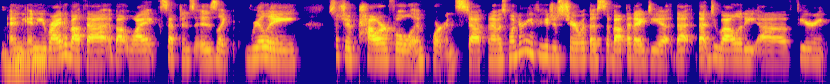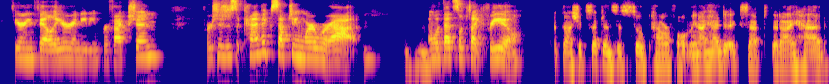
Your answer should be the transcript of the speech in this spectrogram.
mm-hmm. and and you mm-hmm. write about that about why acceptance is like really such a powerful important step and i was wondering if you could just share with us about that idea that that duality of fearing fearing failure and needing perfection versus just kind of accepting where we're at mm-hmm. and what that's looked like for you gosh acceptance is so powerful i mean i had to accept that i had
